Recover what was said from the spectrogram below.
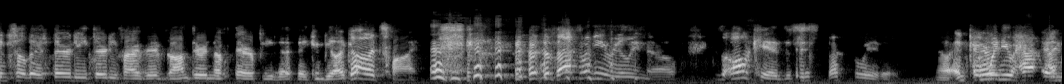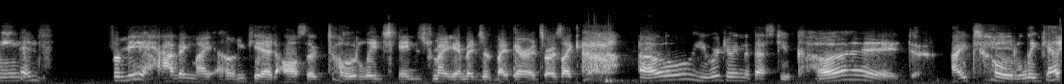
until they're 30, 35, they've gone through enough therapy that they can be like, oh, it's fine. that's when you really know. Because all kids, it's just, that's the way it is. No, and And when you have, I I mean- mean, and for me, having my own kid also totally changed my image of my parents. Where I was like, "Oh, you were doing the best you could." I totally get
